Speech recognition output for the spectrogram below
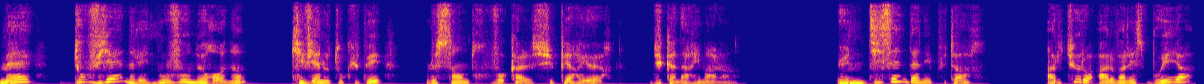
Mais d'où viennent les nouveaux neurones qui viennent occuper le centre vocal supérieur du canari malin Une dizaine d'années plus tard, Arturo Alvarez Buella,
